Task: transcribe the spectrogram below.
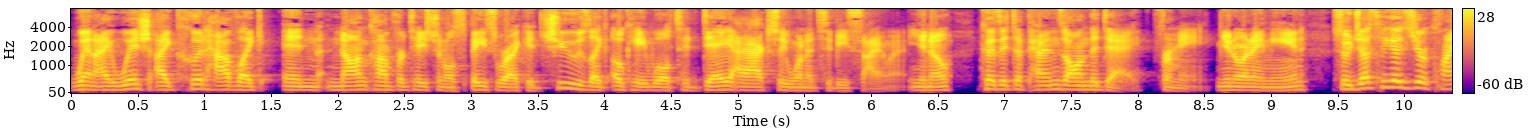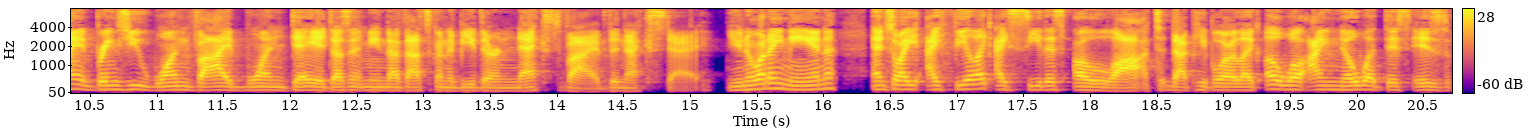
when I wish I could have like a non-confrontational space where I could choose like okay well today I actually want it to be silent you know? Because it depends on the day for me you know what I mean? So just because your client brings you one vibe one day it doesn't mean that that's going to be their next vibe the next day you know what I mean? And so I, I feel like I see this a lot that people are like oh well I know what this is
